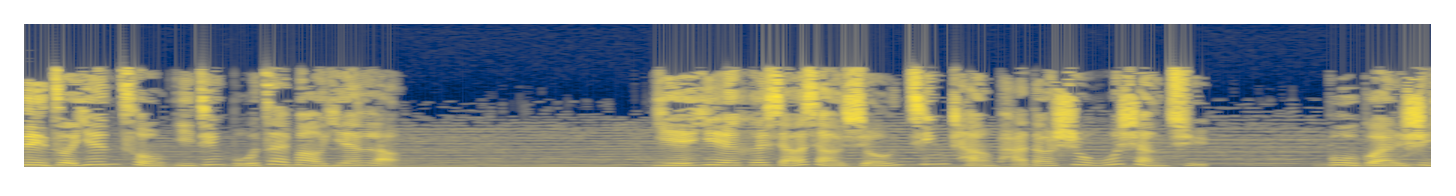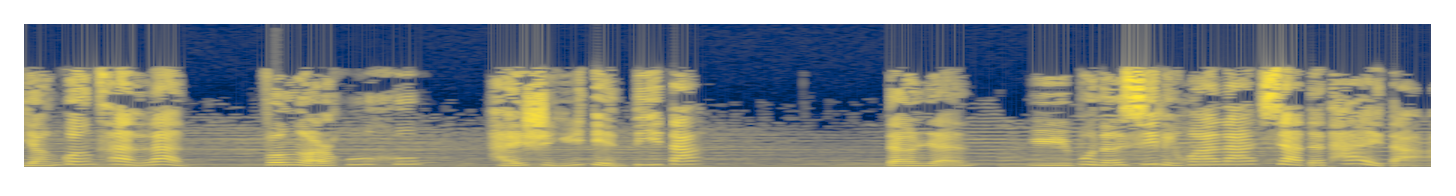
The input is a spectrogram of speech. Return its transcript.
那座烟囱已经不再冒烟了。爷爷和小小熊经常爬到树屋上去，不管是阳光灿烂、风儿呼呼，还是雨点滴答。当然，雨不能稀里哗啦下得太大。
